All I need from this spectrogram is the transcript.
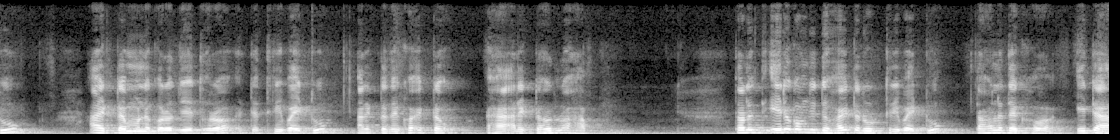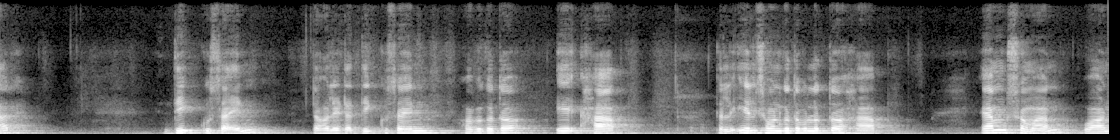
টু। আরেকটা মনে করো যে ধরো এটা থ্রি বাই টু। আরেকটা দেখো একটা হ্যাঁ আরেকটা হলো হাফ। তাহলে এরকম যদি হয় এটা রুট থ্রি বাই টু। তাহলে দেখো এটার দিক কুসাইন, তাহলে এটার দিক কুসাইন হবে কত? এ হাফ। তাহলে এল সমান কত বলল তো? হাফ। এম সমান one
